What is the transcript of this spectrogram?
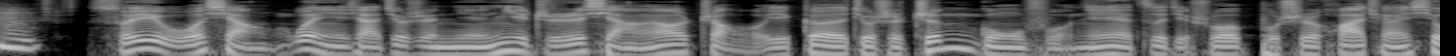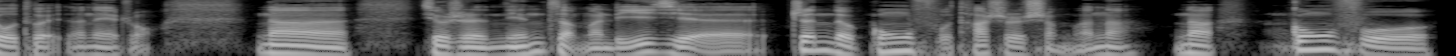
嗯，所以我想问一下，就是您一直想要找一个就是真功夫，您也自己说不是花拳绣腿的那种，那就是您怎么理解真的功夫它是什么呢？那功夫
